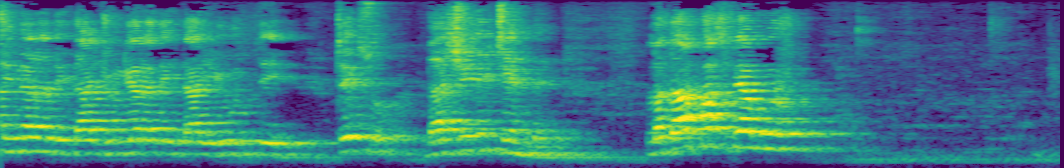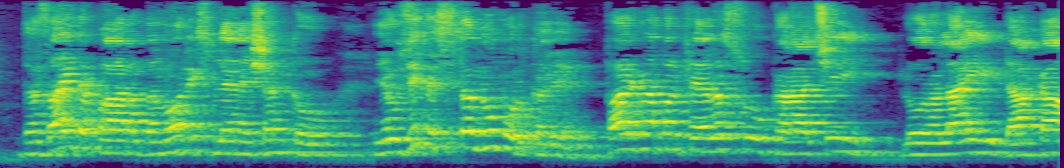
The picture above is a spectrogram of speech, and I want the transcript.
سینیئر دی دا جونیئر دی دا یوت دی ٹھیک شو دا شی ټین دی لدا پس بیا موږ د ځای د پاره د نور ایکسپلینیشن کو یو ځای ته ست نو مور کوي فار ایگزامپل فیرس او کراچي لورلای ډاکا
